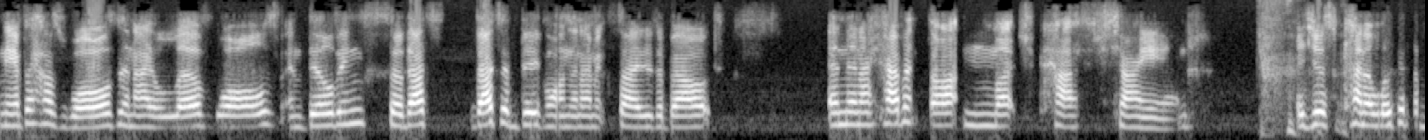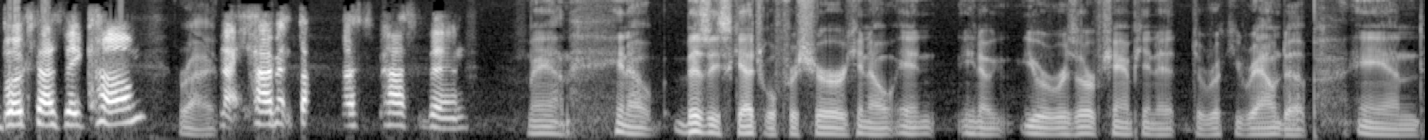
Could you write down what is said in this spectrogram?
Nampa has walls, and I love walls and buildings. So that's that's a big one that I'm excited about. And then I haven't thought much past Cheyenne. I just kind of look at the books as they come. Right. And I haven't thought past then. Man, you know, busy schedule for sure. You know, and you know, you were a reserve champion at the rookie roundup, and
